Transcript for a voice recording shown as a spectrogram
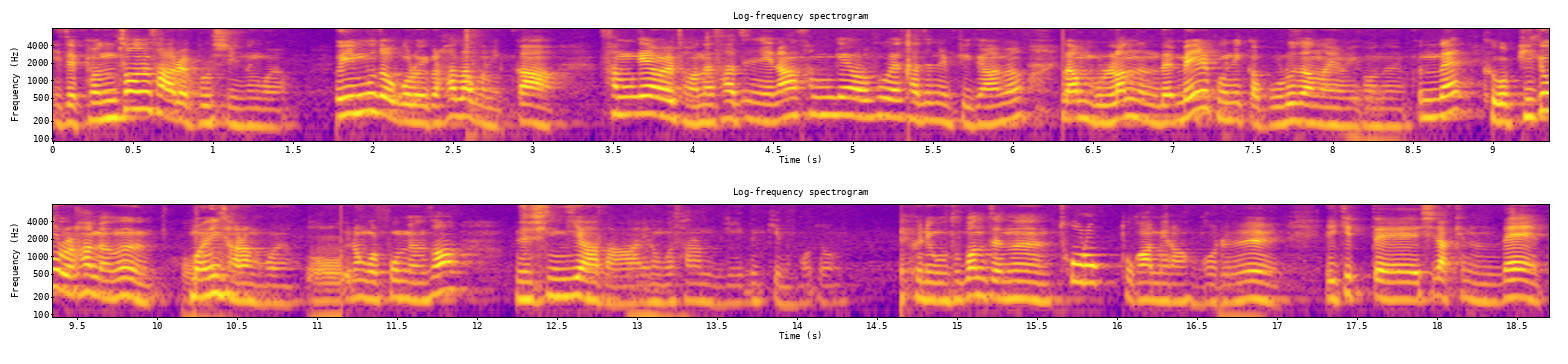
이제 변천사를 볼 수 있는 거예요 의무적으로 이걸 하다 보니까 3개월 전에 사진이랑 3개월 후에 사진을 비교하면 난 몰랐는데 매일 보니까 모르잖아요 이거는 근데 그거 비교를 하면은 어. 많이 자란 거예요 어. 이런 걸 보면서 이제 신기하다 이런 거 사람들이 느끼는 거죠. 그리고 두 번째는 초록 도감이라는 거를 이기 때 시작했는데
